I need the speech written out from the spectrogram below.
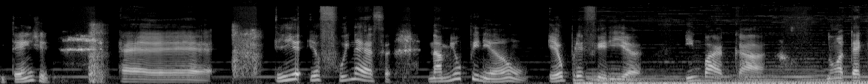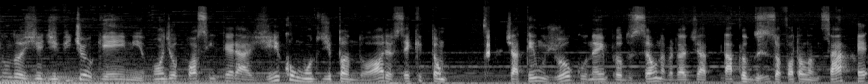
entende? É... E eu fui nessa. Na minha opinião, eu preferia embarcar numa tecnologia de videogame onde eu possa interagir com o mundo de Pandora. Eu sei que estão já tem um jogo, né, em produção, na verdade já tá produzido, só falta lançar. É,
